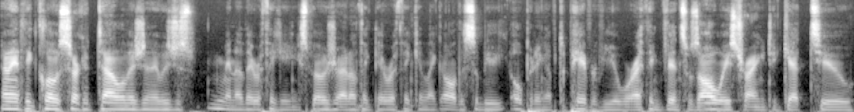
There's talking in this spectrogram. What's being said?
I mean, I think closed circuit television, it was just, you know, they were thinking exposure. I don't think they were thinking, like, oh, this will be opening up to pay per view, where I think Vince was always trying to get to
